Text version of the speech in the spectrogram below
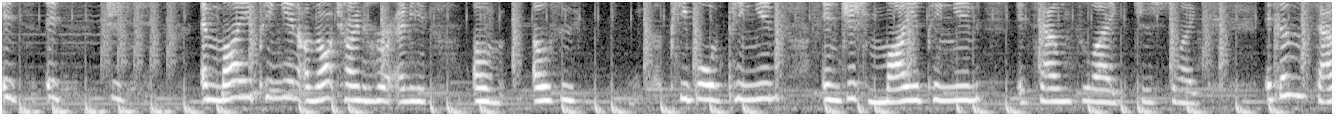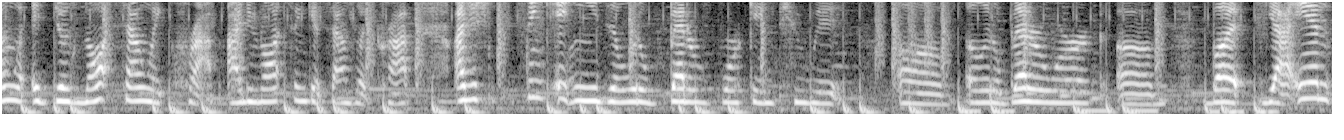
it's it's just in my opinion i'm not trying to hurt any of else's people opinion. In just my opinion it sounds like just like it doesn't sound like it does not sound like crap. I do not think it sounds like crap. I just think it needs a little better work into it. Um, a little better work. Um, but yeah, and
